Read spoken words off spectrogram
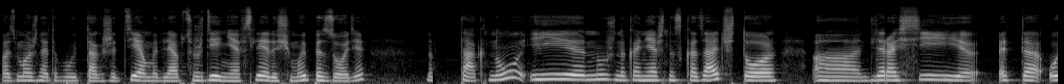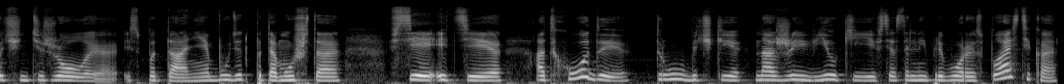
Возможно, это будет также темы для обсуждения в следующем эпизоде. Так, ну и нужно, конечно, сказать, что э, для России это очень тяжелое испытание будет, потому что все эти отходы, трубочки, ножи, вилки и все остальные приборы из пластика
